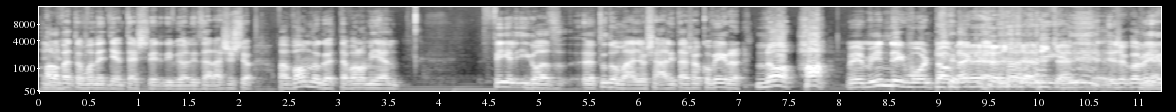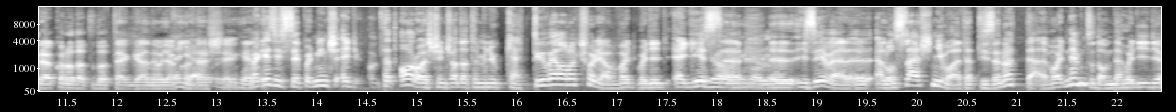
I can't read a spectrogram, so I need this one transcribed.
alapvetően van egy ilyen testvéri rivalizálás, és ha már van mögötte valamilyen fél igaz tudományos állítás, akkor végre, na, ha, még mindig mondtam neked. igen, igen. És akkor végre akkor oda tudod teggelni, hogy akkor Igen, tessék. igen. Meg ez is szép, hogy nincs egy, tehát arról sincs adat, hogy mondjuk kettővel alacsonyabb, vagy, vagy egy egész Ja, igen. izével eloszlásnyival, tehát 15-tel, vagy nem tudom, de hogy így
